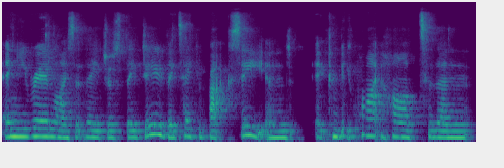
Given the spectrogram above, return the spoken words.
And you realize that they just they do they take a back seat and it can be quite hard to then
